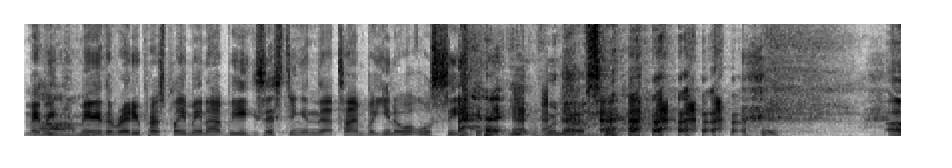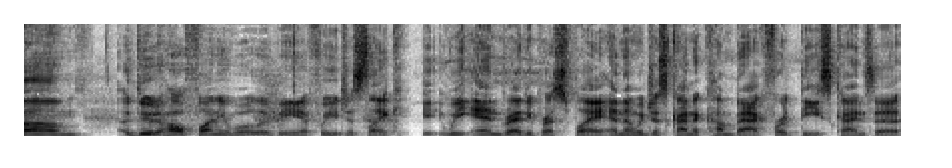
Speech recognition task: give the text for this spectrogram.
Maybe um, maybe the Ready Press Play may not be existing in that time, but you know what? We'll see. Yeah, who knows? um, dude, how funny will it be if we just like we end Ready Press Play and then we just kind of come back for these kinds of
